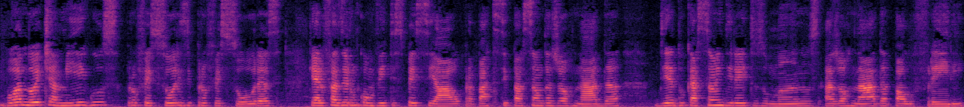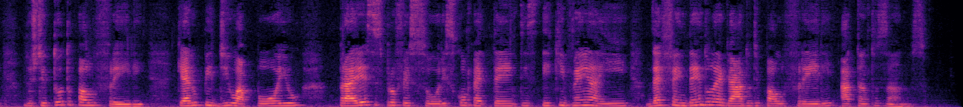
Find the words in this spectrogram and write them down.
Boa noite, amigos, professores e professoras. Quero fazer um convite especial para a participação da jornada de Educação em Direitos Humanos, a jornada Paulo Freire, do Instituto Paulo Freire. Quero pedir o apoio para esses professores competentes e que vêm aí defendendo o legado de Paulo Freire há tantos anos.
